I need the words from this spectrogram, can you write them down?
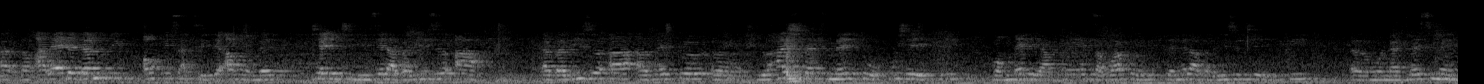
à, à l'aide d'un clic, puisse accéder à mon mail, j'ai utilisé la balise A. La balise A avec euh, le hashtag mail où j'ai écrit mon mail et après avoir fermé la balise, j'ai écrit euh, mon adresse mail.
